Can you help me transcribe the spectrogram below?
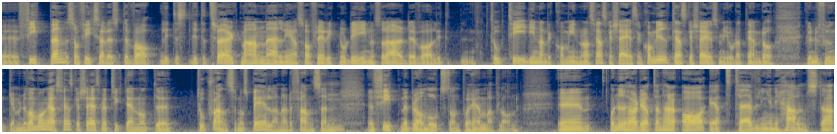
eh, Fippen som fixades. Det var lite, lite trögt med anmälningar, sa Fredrik Nordin och sådär. Det var lite, tog tid innan det kom in några svenska tjejer. Sen kom det utländska tjejer som gjorde att det ändå kunde funka. Men det var många svenska tjejer som jag tyckte ändå inte tog chansen att spela när det fanns en, mm. en FIP med bra motstånd på hemmaplan. Eh, och nu hörde jag att den här A1-tävlingen i Halmstad,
